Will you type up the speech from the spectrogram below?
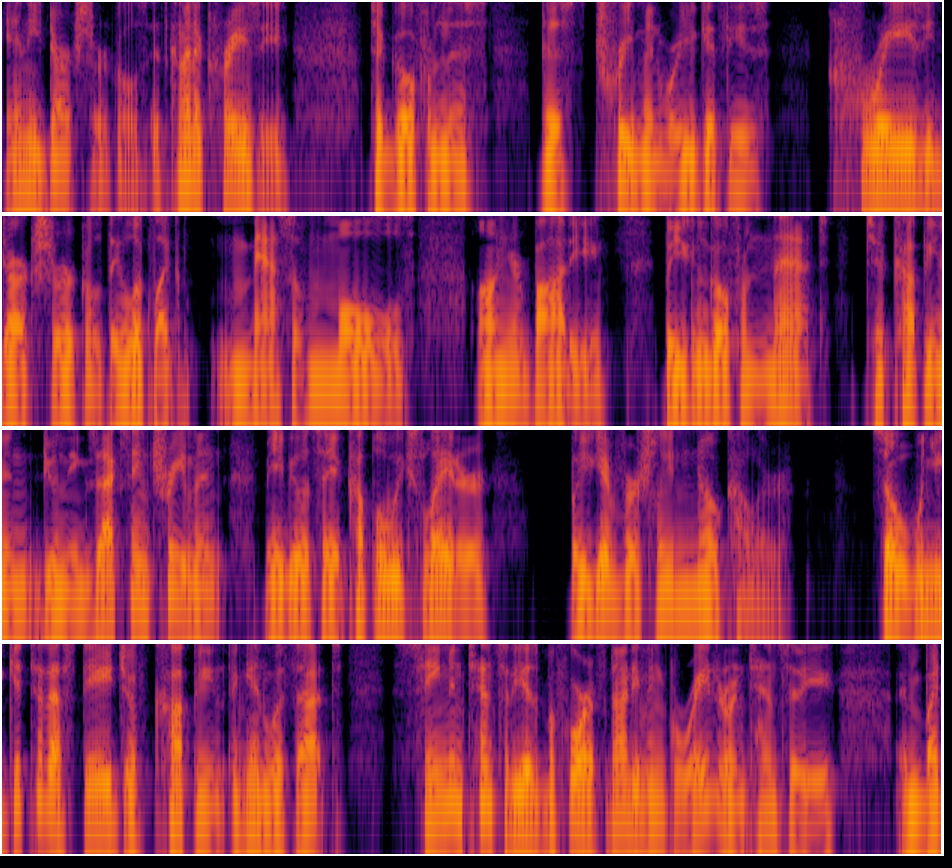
any dark circles. It's kind of crazy to go from this this treatment where you get these crazy dark circles. They look like massive moles on your body. But you can go from that to cupping and doing the exact same treatment, maybe let's say a couple of weeks later, but you get virtually no color. So when you get to that stage of cupping, again, with that same intensity as before, if not even greater intensity, and by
